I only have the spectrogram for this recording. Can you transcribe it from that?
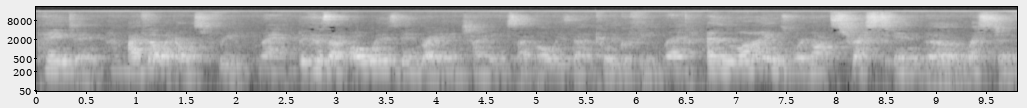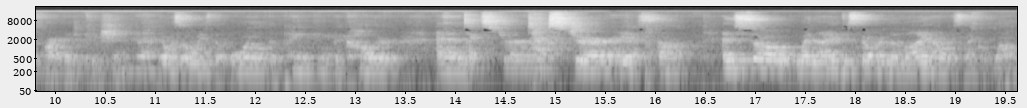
painting, mm -hmm. I felt like I was free. Right. Because I've always been writing in Chinese, I've always done calligraphy. Right. And lines were not stressed in the Western art education. Right. It was always the oil, the painting, the color, and texture. Texture, right. yes. Um, and so when I discovered the line, I was like, wow,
